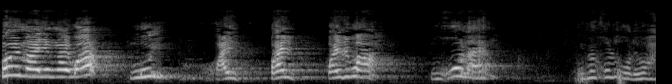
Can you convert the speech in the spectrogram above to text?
เฮ้ย มายังไงวะ อุ้ย ไป ไป ไปดีกว่าโอ้โหโคตรแรงโอ้ยมันโคตรโหดเลยว่ะ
